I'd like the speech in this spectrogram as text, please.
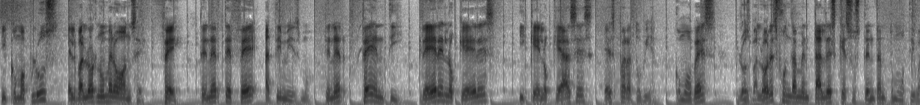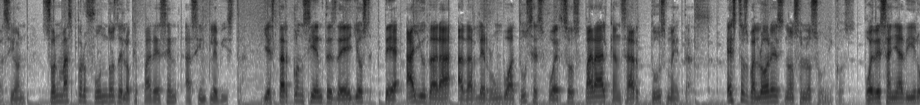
Y como plus, el valor número 11, fe. Tenerte fe a ti mismo. Tener fe en ti. Creer en lo que eres y que lo que haces es para tu bien. Como ves, los valores fundamentales que sustentan tu motivación son más profundos de lo que parecen a simple vista, y estar conscientes de ellos te ayudará a darle rumbo a tus esfuerzos para alcanzar tus metas. Estos valores no son los únicos. Puedes añadir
